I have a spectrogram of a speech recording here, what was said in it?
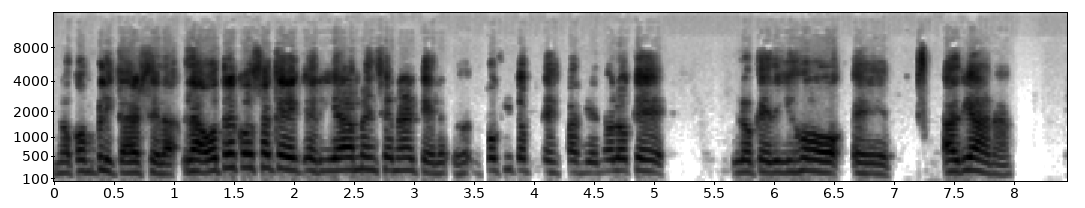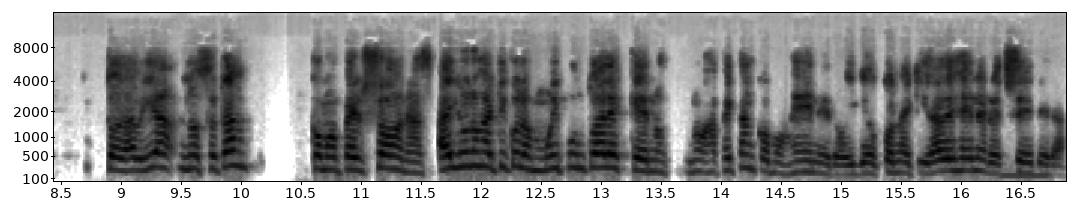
no complicársela. La otra cosa que quería mencionar, que un poquito expandiendo lo que, lo que dijo eh, Adriana, todavía nosotras como personas, hay unos artículos muy puntuales que nos, nos afectan como género y con la equidad de género, etcétera.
